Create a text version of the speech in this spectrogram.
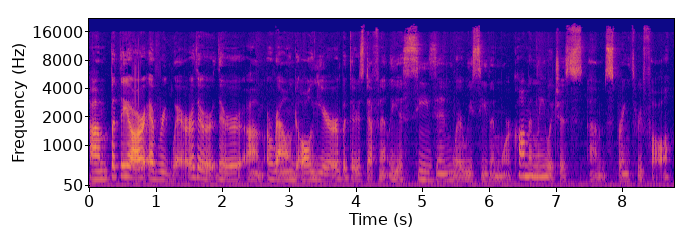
um, but they are everywhere. They're, they're um, around all year, but there's definitely a season where we see them more commonly, which is um, spring through fall.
